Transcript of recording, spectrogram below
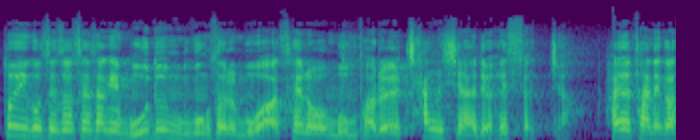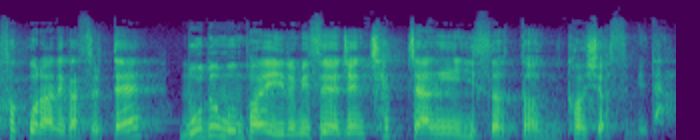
또 이곳에서 세상의 모든 무공서를 모아 새로운 문파를 창시하려 했었죠. 하여 다네가 석굴안에 갔을 때 모든 문파의 이름이 쓰여진 책장이 있었던 것이었습니다.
